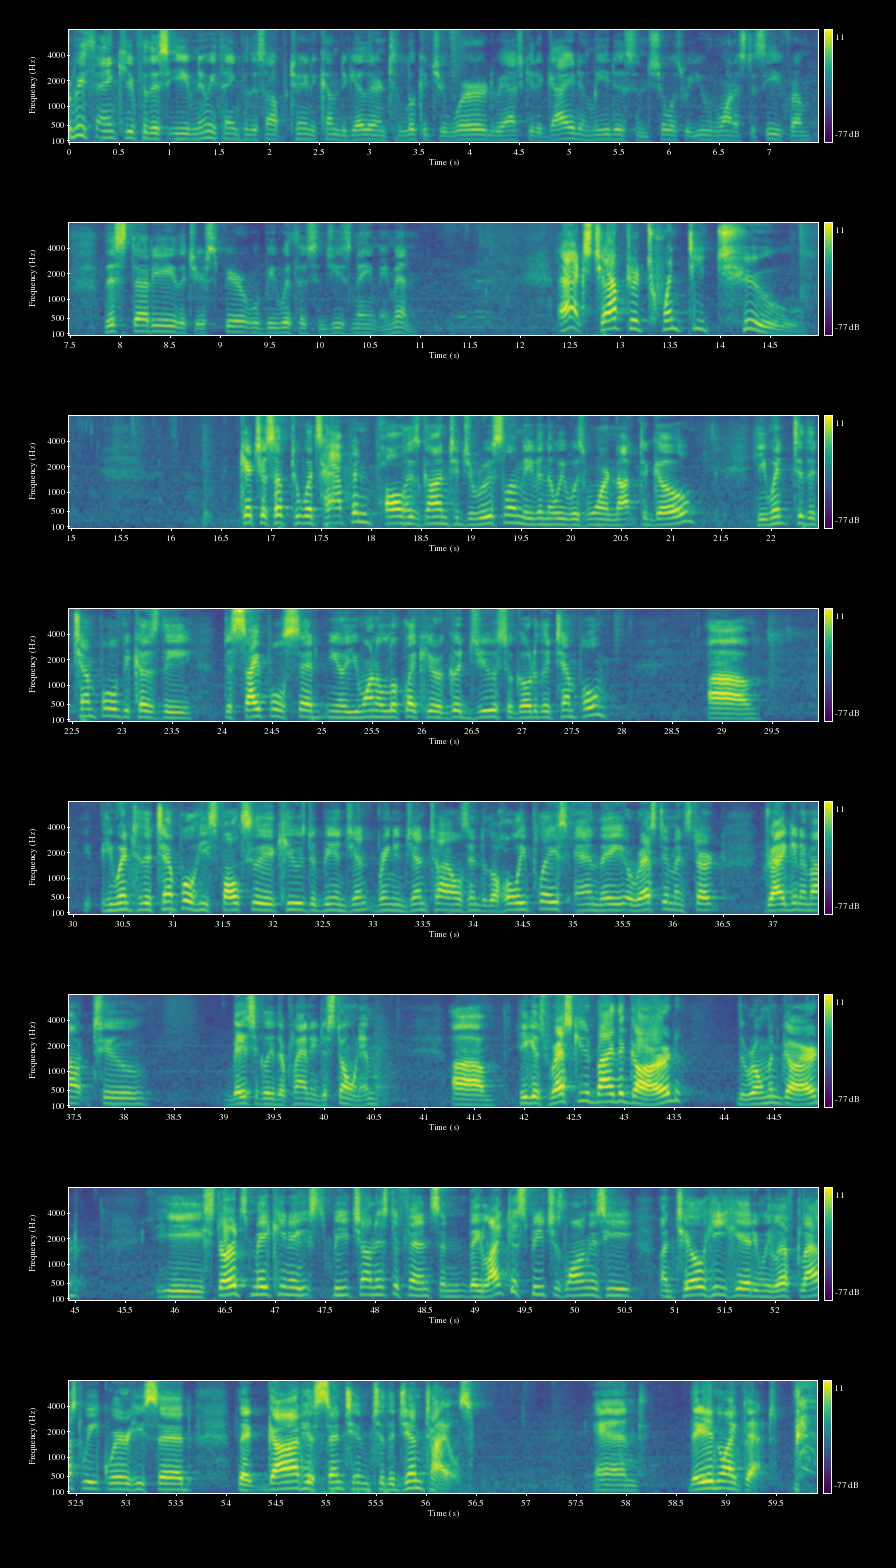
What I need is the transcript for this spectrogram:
Lord, we thank you for this evening. We thank you for this opportunity to come together and to look at your word. We ask you to guide and lead us and show us what you would want us to see from this study, that your spirit will be with us. In Jesus' name, amen. amen. Acts chapter 22. Catch us up to what's happened. Paul has gone to Jerusalem, even though he was warned not to go. He went to the temple because the disciples said, You know, you want to look like you're a good Jew, so go to the temple. Uh, he went to the temple. He's falsely accused of being bringing Gentiles into the holy place, and they arrest him and start dragging him out to basically, they're planning to stone him. Um, he gets rescued by the guard, the Roman guard. He starts making a speech on his defense, and they liked his speech as long as he, until he hit, and we left last week where he said that God has sent him to the Gentiles. And they didn't like that.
